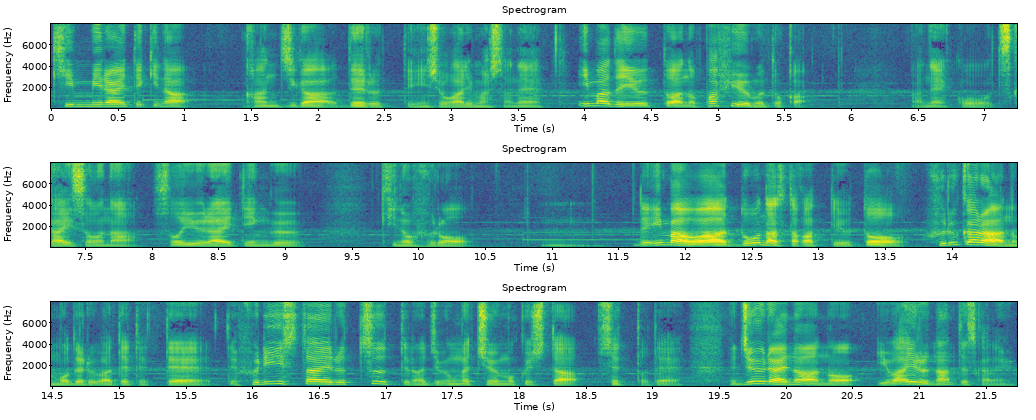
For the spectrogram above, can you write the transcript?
近未来的な感じが出るって印象がありましたね。今で言うとあの Perfume とかがねこう使いそうなそういうライティング木の風呂、うん、で今はどうなってたかっていうとフルカラーのモデルが出ててでフリースタイル2っていうのは自分が注目したセットで従来のあのいわゆる何ていうんですかね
